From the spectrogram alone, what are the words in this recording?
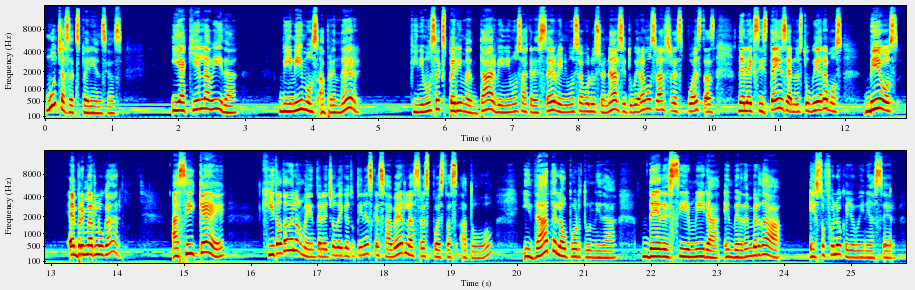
muchas experiencias. Y aquí en la vida vinimos a aprender, vinimos a experimentar, vinimos a crecer, vinimos a evolucionar. Si tuviéramos las respuestas de la existencia, no estuviéramos vivos en primer lugar. Así que quítate de la mente el hecho de que tú tienes que saber las respuestas a todo y date la oportunidad de decir, mira, en verdad, en verdad, esto fue lo que yo vine a hacer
